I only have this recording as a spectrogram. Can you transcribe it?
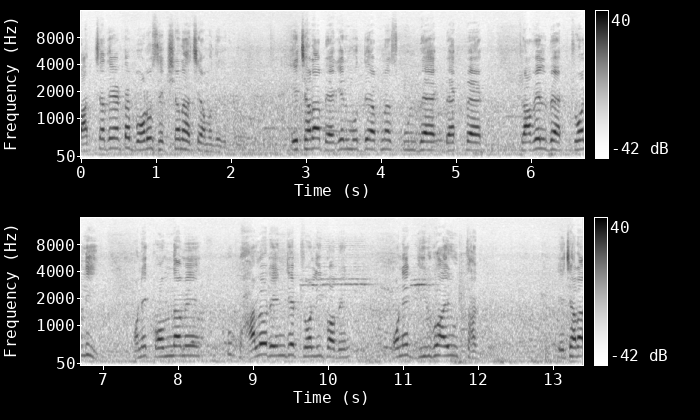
বাচ্চাদের একটা বড় সেকশন আছে আমাদের এখানে। এছাড়া ব্যাগের মধ্যে আপনার school bag, backpack, travel bag, trolley, অনেক কম দামে খুব ভালো রেঞ্জের ট্রলি পাবেন। অনেক দীর্ঘ আয়ুর থাকবে। এছাড়া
